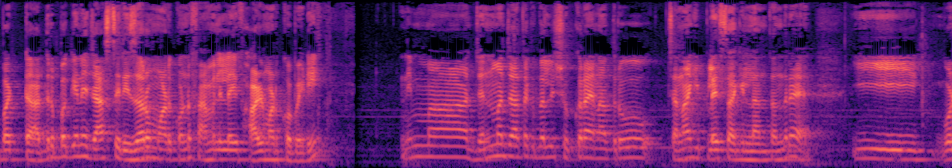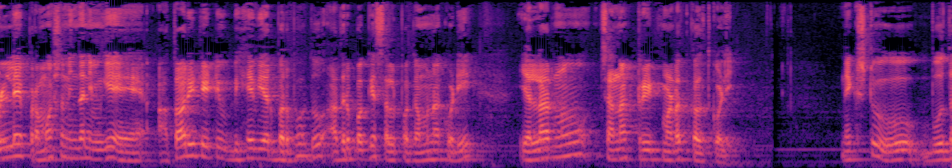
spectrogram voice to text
ಬಟ್ ಅದ್ರ ಬಗ್ಗೆನೇ ಜಾಸ್ತಿ ರಿಸರ್ವ್ ಮಾಡಿಕೊಂಡು ಫ್ಯಾಮಿಲಿ ಲೈಫ್ ಹಾಳು ಮಾಡ್ಕೋಬೇಡಿ. ನಿಮ್ಮ ಜನ್ಮ ಜಾತಕದಲ್ಲಿ ಶುಕ್ರ ಏನಾದರೂ ಚೆನ್ನಾಗಿ ಪ್ಲೇಸ್ ಆಗಿಲ್ಲ ಅಂತಂದರೆ ಈ ಒಳ್ಳೆ ಪ್ರಮೋಷನಿಂದ ನಿಮಗೆ ಅಥಾರಿಟೇಟಿವ್ ಬಿಹೇವಿಯರ್ ಬರ್ಬೋದು. ಅದ್ರ ಬಗ್ಗೆ ಸ್ವಲ್ಪ ಗಮನ ಕೊಡಿ. ಎಲ್ಲರನ್ನೂ ಚೆನ್ನಾಗಿ ಟ್ರೀಟ್ ಮಾಡೋದು ಕಲ್ತ್ಕೊಳ್ಳಿ. ನೆಕ್ಸ್ಟು ಬುಧ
